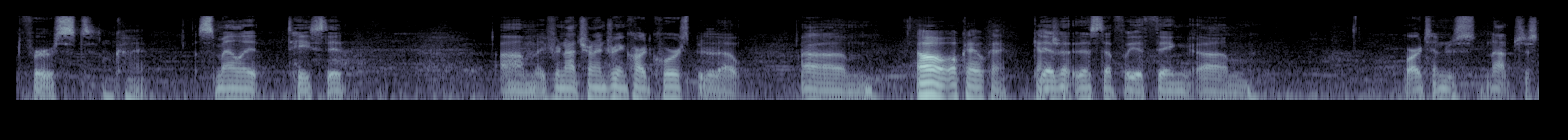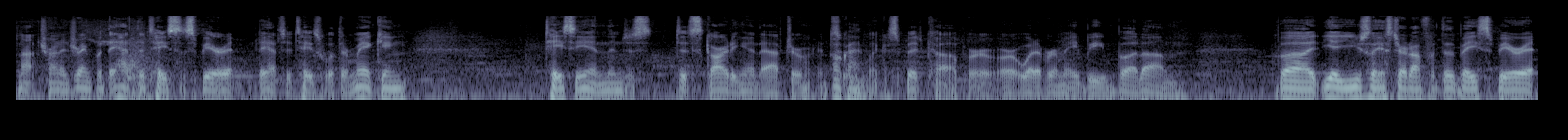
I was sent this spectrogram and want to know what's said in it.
first. Okay. Smell it, taste it. Um, if you're not trying to drink hardcore, spit it out. Um, Oh, okay, okay. Yeah, that, that's definitely a thing. Um, bartenders not just not trying to drink, but they have to taste the spirit. They have to taste what they're making, tasting it, and then just discarding it after into Okay. like a spit cup or, or whatever it may be. But um, but yeah, usually I start off with the base spirit,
